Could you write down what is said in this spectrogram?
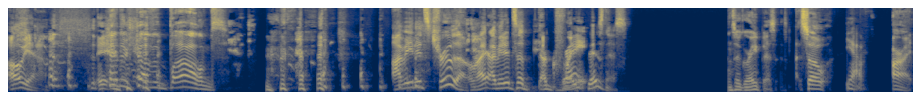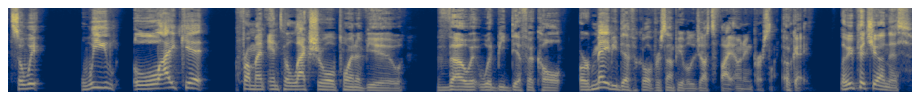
Oh yeah. Heather's dropping bombs. I mean, it's true though, right? I mean, it's a, a great Right. business. It's a great business. So Yeah. all right. So we we like it from an intellectual point of view, though it would be difficult or maybe difficult for some people to justify owning personally. Okay. Let me pitch you on this.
